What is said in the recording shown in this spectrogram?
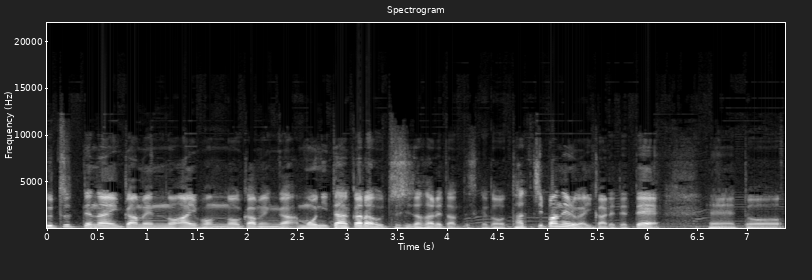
映ってない画面の iPhone の画面がモニターから映し出されたんですけどタッチパネルがいかれててえっ、と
